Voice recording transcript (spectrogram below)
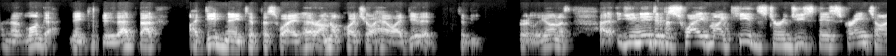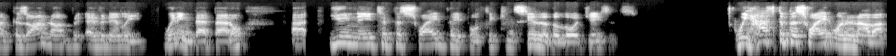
I no longer need to do that, but I did need to persuade her. I'm not quite sure how I did it, to be brutally honest. Uh, you need to persuade my kids to reduce their screen time because I'm not evidently winning that battle. Uh, you need to persuade people to consider the Lord Jesus. We have to persuade one another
